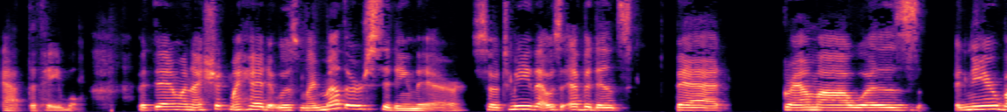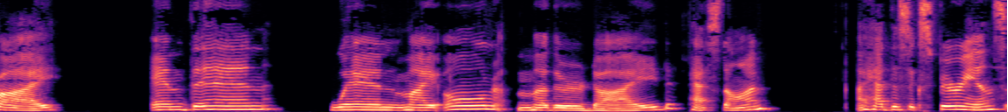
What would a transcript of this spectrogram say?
at the table. But then when I shook my head, it was my mother sitting there. So to me, that was evidence that grandma was nearby. And then when my own mother died, passed on, I had this experience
